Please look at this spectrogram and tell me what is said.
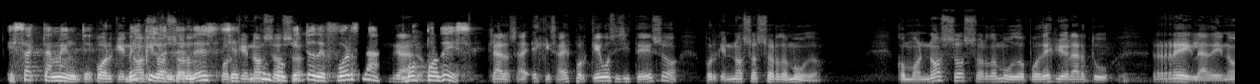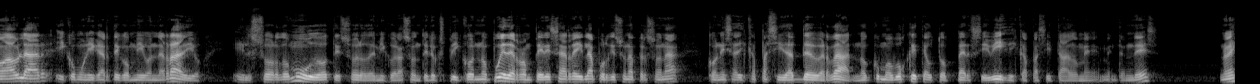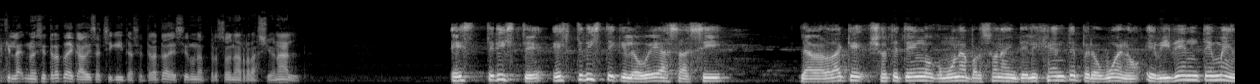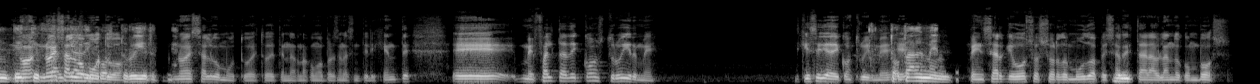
Exactamente. Porque ¿Ves no que lo entendés? Porque si no un sos poquito de fuerza, vos podés. Claro, es que ¿sabés por qué vos hiciste eso? Porque no sos sordomudo. Como no sos sordomudo, podés violar tu regla de no hablar y comunicarte conmigo en la radio. El sordomudo, tesoro de mi corazón, te lo explico, no puede romper esa regla porque es una persona con esa discapacidad de verdad, no como vos que te autopercibís discapacitado, ¿me, entendés? No es que no se trata de cabeza chiquita, se trata de ser una persona racional es triste, es triste que lo veas así. La verdad que yo te tengo como una persona inteligente, pero bueno, evidentemente no, te no falta es algo de mutuo. construirte. No es algo mutuo esto de tenernos como personas inteligentes. Eh, me falta de construirme. ¿Qué sería de construirme? Eh, Totalmente. pensar que vos sos sordomudo a pesar de estar hablando con vos.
